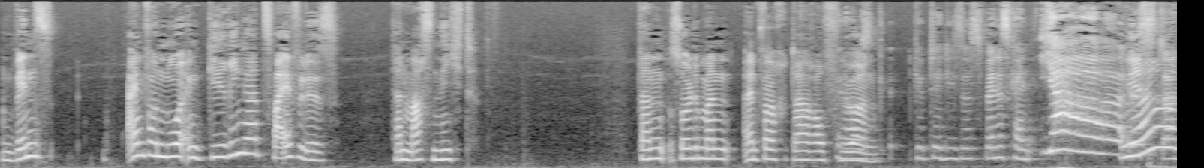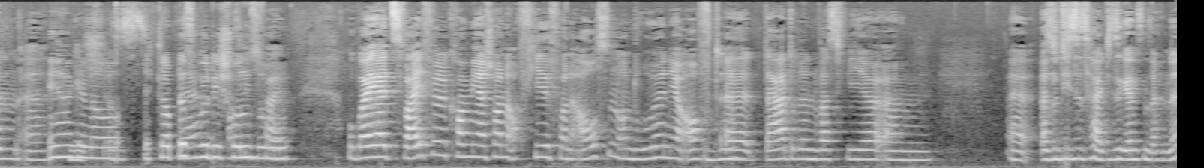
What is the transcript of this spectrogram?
und wenn es einfach nur ein geringer Zweifel ist, dann mach's nicht. Dann sollte man einfach darauf Genau, hören. Gibt ja dieses, wenn es kein Ja, Ja, ist, dann äh, ja, nicht. genau. Ist- Ich glaub, das würde ich schon so- Fall. Wobei ja Zweifel kommen ja schon auch viel von außen und rühren ja oft Mhm. äh, da drin, was wir, ähm, äh, also dieses halt, diese ganzen Sachen, ne?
